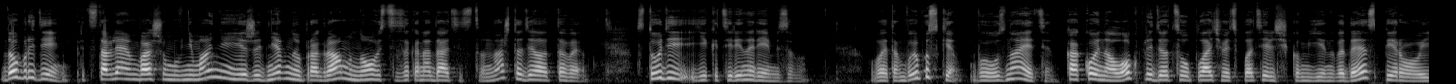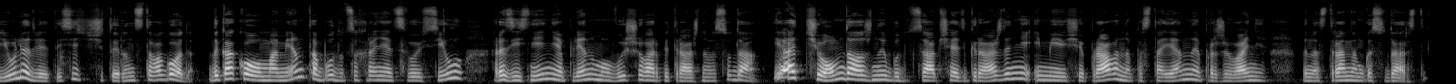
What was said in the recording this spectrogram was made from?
Добрый день! Представляем вашему вниманию ежедневную программу «Новости законодательства» на «Что делать ТВ» в студии Екатерина Ремезова. В этом выпуске вы узнаете, какой налог придется уплачивать плательщикам ЕНВД с 1 июля 2014 года, до какого момента будут сохранять свою силу разъяснения Пленума Высшего арбитражного суда и о чем должны будут сообщать граждане, имеющие право на постоянное проживание в иностранном государстве.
